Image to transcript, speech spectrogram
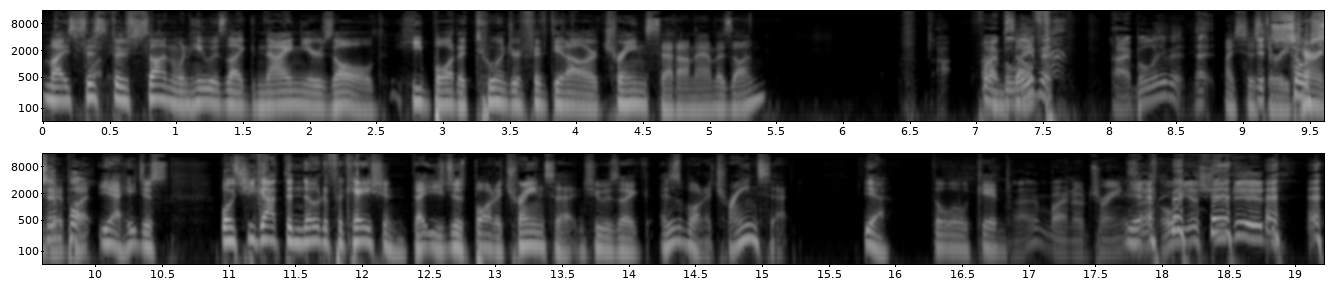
my sister's son when he was like nine years old he bought a $250 train set on amazon I believe it. Himself. I believe it. That- my sister it's so returned it but yeah he just well she got the notification that you just bought a train set and she was like i just bought a train set yeah the little kid. I didn't buy no train Yeah. set. Oh, yes, you did.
